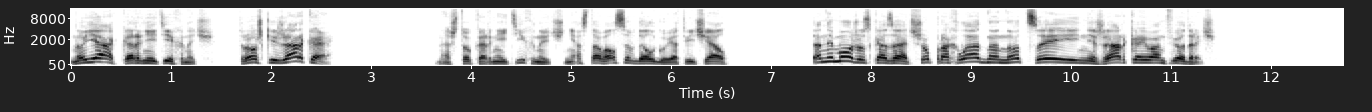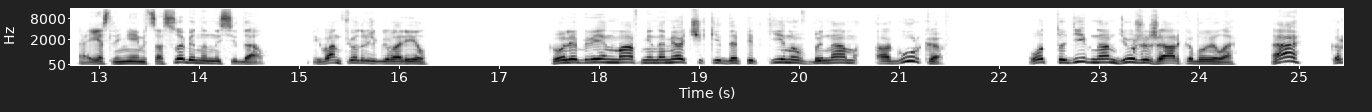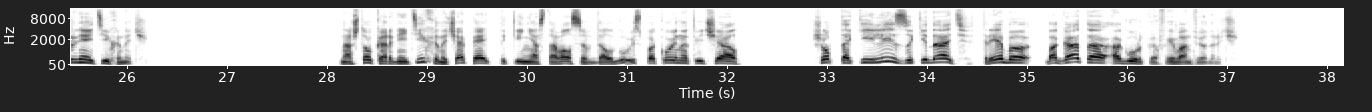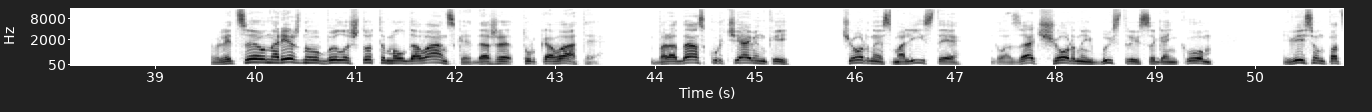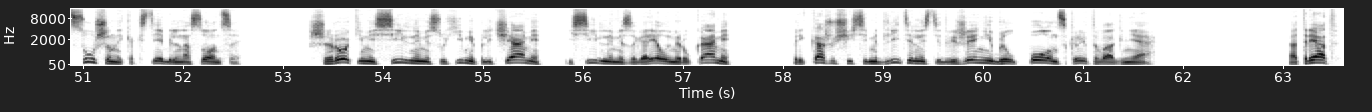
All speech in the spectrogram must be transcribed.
«Ну я, Корней Тихоныч, трошки жарко?» На что Корней Тихонович не оставался в долгу и отвечал. «Та не можу сказать, что прохладно, но це и не жарко, Иван Федорович». А если немец особенно наседал, Иван Федорович говорил. «Коли б він мав мінометчики да підкинув би нам огурков, вот тоді б нам дюже жарко было. А, Корней Тихоныч?» На что Корней Тихоныч опять-таки не оставался в долгу и спокойно отвечал. «Чтоб такие лист закидать, треба богато огурков, Иван Федорович. В лице у Нарежного было что-то молдаванское, даже турковатое. Борода с курчавинкой, черная, смолистая, глаза черные, быстрые, с огоньком. Весь он подсушенный, как стебель на солнце, с широкими, сильными, сухими плечами и сильными загорелыми руками — при кажущейся медлительности движений был полон скрытого огня. Отряд,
